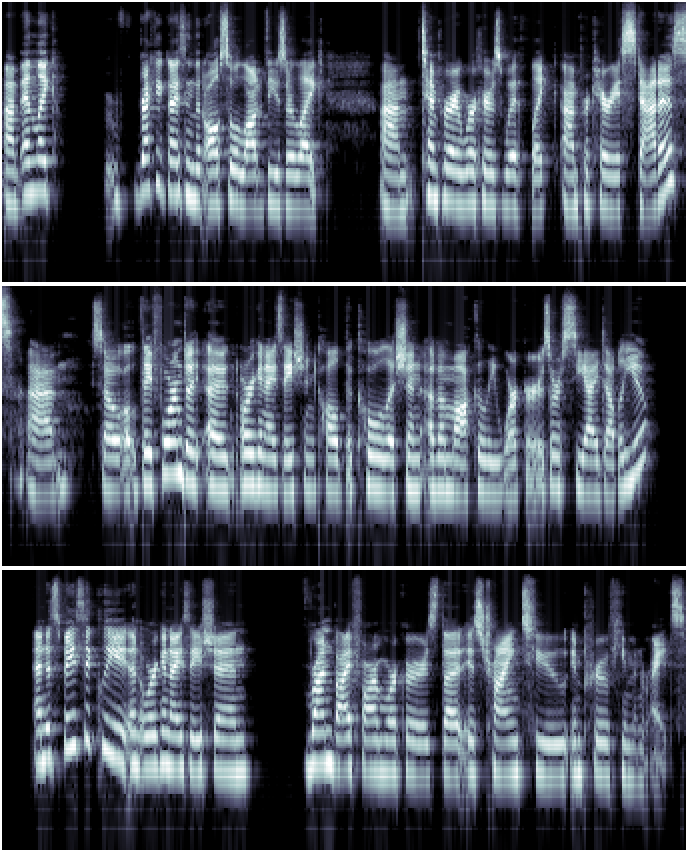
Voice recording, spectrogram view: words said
um, and like recognizing that also a lot of these are like um, temporary workers with like um, precarious status. Um, so they formed a, an organization called the Coalition of Immokalee Workers, or CIW. And it's basically an organization run by farm workers that is trying to improve human rights.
